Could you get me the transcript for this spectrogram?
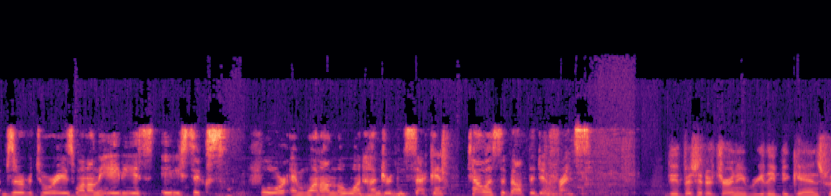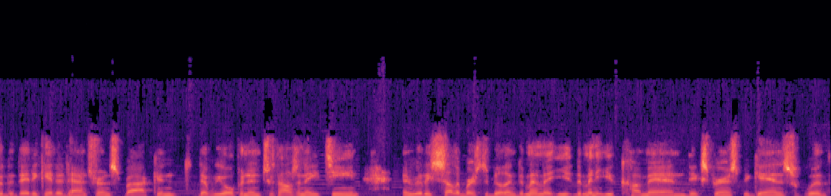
observatories, one on the 80, 86th floor and one on the 102nd. Tell us about the difference the visitor journey really begins with the dedicated entrance back in that we opened in 2018 and really celebrates the building. The minute you, the minute you come in, the experience begins with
